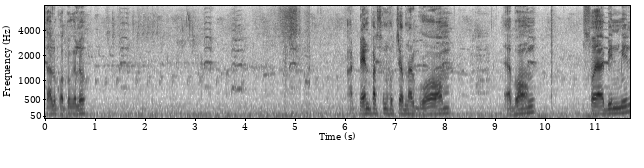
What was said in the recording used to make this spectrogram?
তাহলে কত গেল? আর টেন পার্সেন্ট হচ্ছে আপনার গম এবং সয়াবিন মিল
